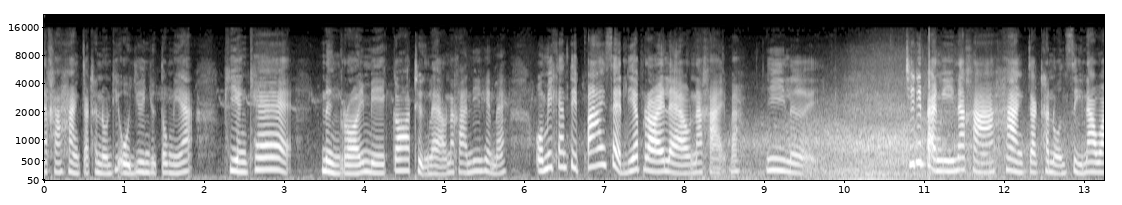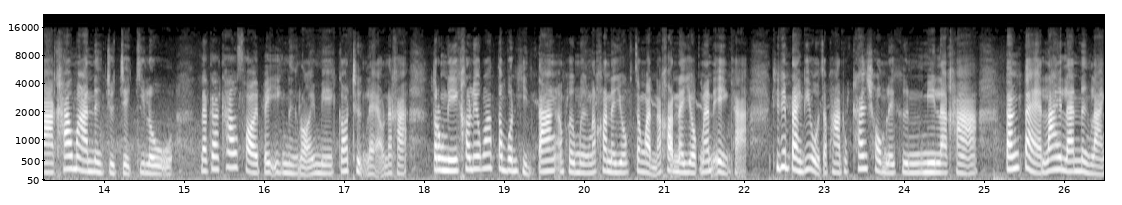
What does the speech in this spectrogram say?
นะคะ ห่างจากถนนที่โอยืนอยู่ตรงเนี้ยเพียงแค่ 100 เมตรก็ถึงแล้วนะคะ นี่เห็นไหมโอมีการติดป้ายเสร็จเรียบร้อยแล้วนะคะเห็นปะนี่เลย ที่ดินแปลงนี้นะคะ ห่างจากถนนศรีนาวาเข้ามา 1.7 กิโล แล้วก็เข้าซอยไปอีก 100 เมตรก็ถึงแล้วนะคะ ตรงนี้เขาเรียกว่าตำบลหินตั้งอำเภอเมืองนครนายก จังหวัดนครนายกนั่นเองค่ะ ที่ดินแปลงที่โอจะพาทุกท่านชมเลยคือมีราคาตั้งแต่ไร่ละ1ล้าน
